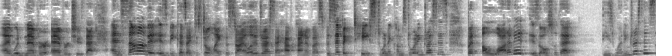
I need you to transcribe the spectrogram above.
I would never ever choose that. And some of it is because I just don't like the style of the dress. I have kind of a specific taste when it comes to wedding dresses. But a lot of it is also that these wedding dresses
